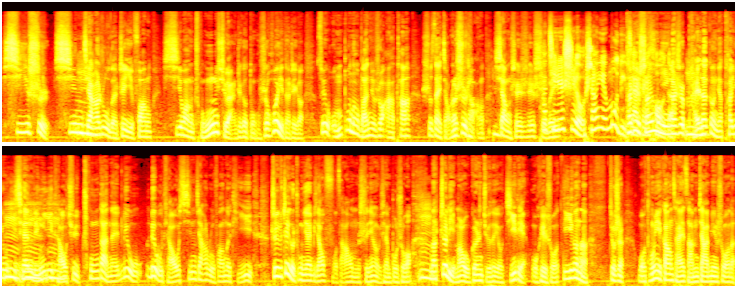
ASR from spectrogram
稀释新加入的这一方希望重选这个董事会的这个，所以我们不能完全说啊，他是在搅乱市场，向谁谁谁示威。他其实是有商业目的。他这商业目的应该是排他更加，他用一千零一条去冲淡那六六条新加入方的提议。至于这个中间比较复杂，我们时间有限不说。那这里面我个人觉得有几点，我可以说，第一个呢，就是我同意刚才咱们嘉宾说的，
